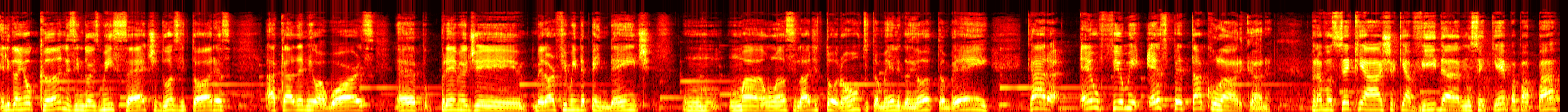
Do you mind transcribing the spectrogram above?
Ele ganhou Cannes em 2007, duas vitórias, Academy Awards, é, prêmio de melhor filme independente, um, uma, um lance lá de Toronto também ele ganhou também. Cara, é um filme espetacular, cara. Para você que acha que a vida não sei o que, papapá,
